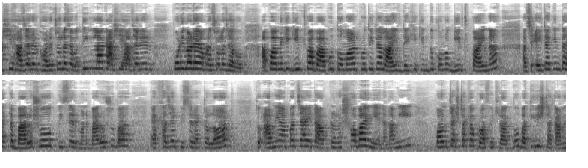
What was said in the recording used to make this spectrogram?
আশি হাজারের ঘরে চলে যাব। তিন লাখ আশি হাজারের পরিবারে আমরা চলে যাব। আপু, আমি কি গিফট পাবো? আপু, তোমার প্রতিটা লাইভ দেখি কিন্তু কোনো গিফট পাই না। আচ্ছা এইটা কিন্তু একটা বারোশো পিসের মানে বারোশো বা এক হাজার পিসের একটা লট তো আমি আপা চাই এটা আপনারা সবাই নিয়ে নেন। আমি পঞ্চাশ টাকা প্রফিট রাখব বা তিরিশ টাকা। আমি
